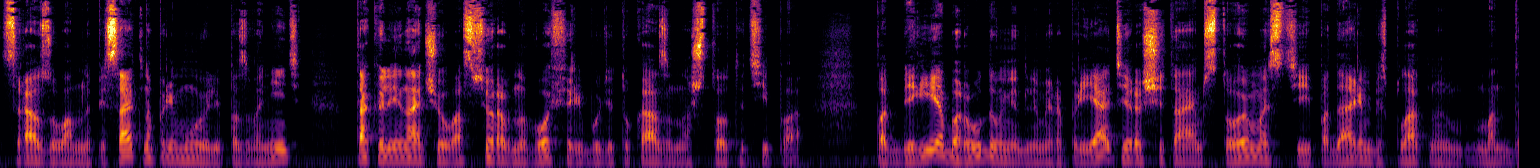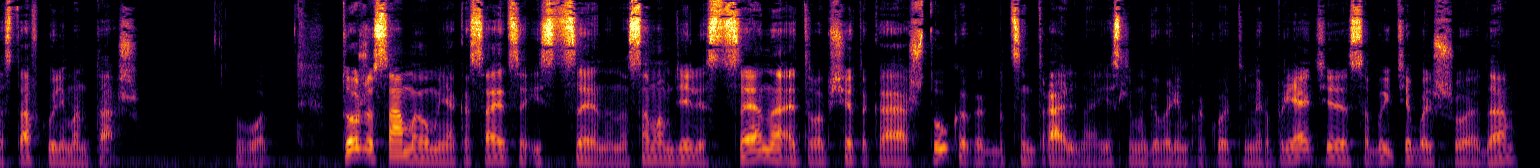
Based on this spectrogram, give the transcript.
сразу вам написать напрямую или позвонить. Так или иначе, у вас все равно в офере будет указано что-то типа «подбери оборудование для мероприятия, рассчитаем стоимость и подарим бесплатную доставку или монтаж». Вот. То же самое у меня касается и сцены. На самом деле сцена это вообще такая штука, как бы центральная, если мы говорим про какое-то мероприятие, событие большое, да.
